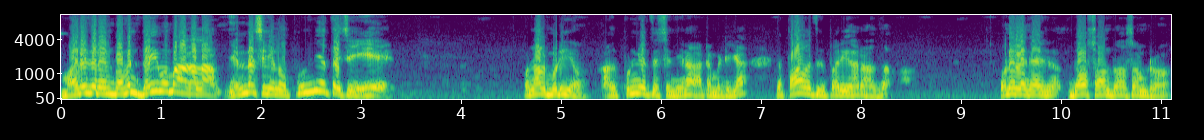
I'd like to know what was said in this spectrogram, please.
மனிதன் என்பவன் தெய்வமாகலாம். என்ன செய்யணும்? புண்ணியத்தை செய்ய. உன்னால் முடியும். அது புண்ணியத்தை செஞ்சீங்கன்னா ஆட்டோமேட்டிக்காக இந்த பாவத்துக்கு பரிகாரம் அதுதான். ஒன்றும் இல்லைங்க தோஷம் தோஷம்ன்றோம்.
